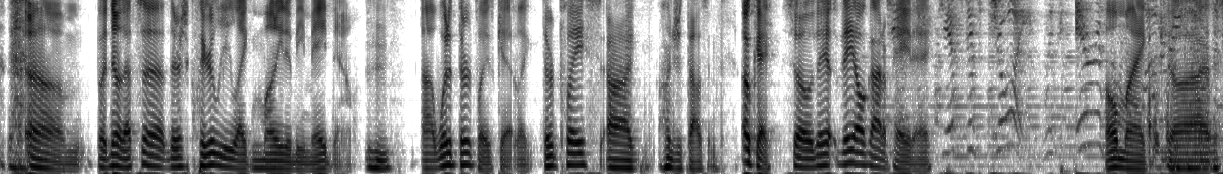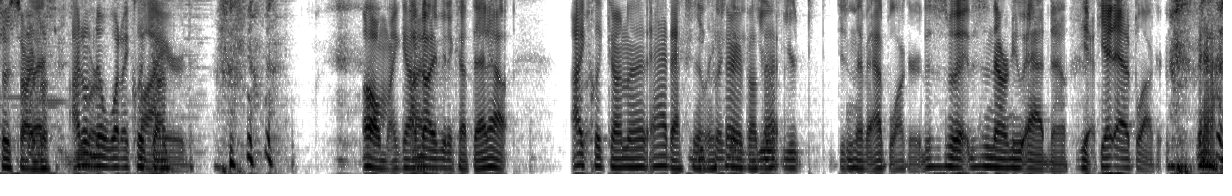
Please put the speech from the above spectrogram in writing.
um, but no, that's a there's clearly like money to be made now. Mm-hmm. Uh, what did third place get? Like, Third place, uh, hundred thousand. okay, so they they all got a payday. Gift of joy with Arizona. Oh my god! I'm so sorry, bro. Wes, I don't you know what I clicked on. fired. Oh my god! I'm not even gonna cut that out. I clicked on an ad You accidentally. clicked Sorry it. about You're- that. You didn't have ad blocker. This is this is our new ad now. Yes. get ad blocker. Yeah.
